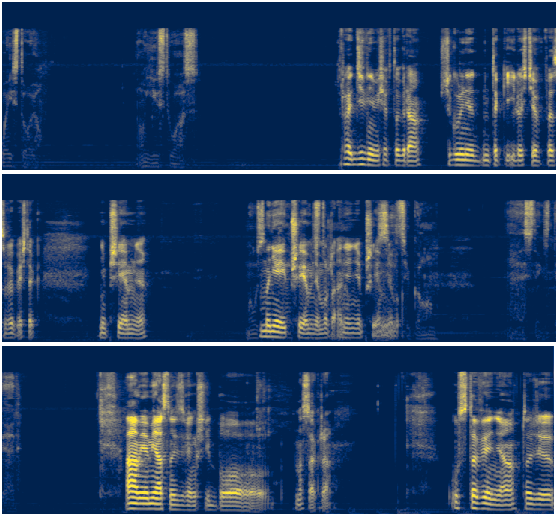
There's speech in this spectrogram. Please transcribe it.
Waste oil. No use to us. Trochę dziwnie mi się w to gra. Szczególnie takiej ilości FPS-ów jakoś tak nieprzyjemnie. Mniej przyjemnie może, a nie nieprzyjemnie. Bo... A, miałem jasność zwiększyć, bo masakra. Ustawienia. To będzie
